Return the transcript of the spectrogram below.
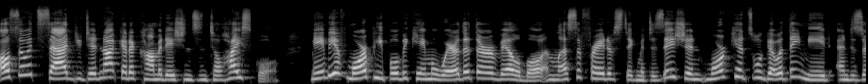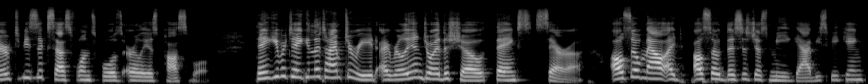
Also, it's sad you did not get accommodations until high school. Maybe if more people became aware that they're available and less afraid of stigmatization, more kids will get what they need and deserve to be successful in school as early as possible. Thank you for taking the time to read. I really enjoyed the show. Thanks, Sarah. Also, Mal, I also this is just me, Gabby speaking.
